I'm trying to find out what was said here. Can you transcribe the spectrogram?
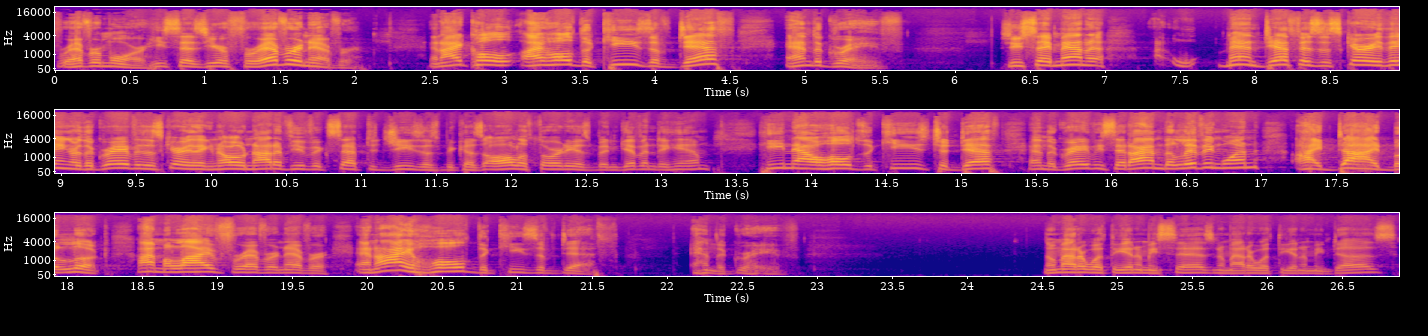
forevermore. He says here, forever and ever. And I, call, I hold the keys of death and the grave. So you say, man, uh, man, death is a scary thing or the grave is a scary thing. No, not if you've accepted Jesus because all authority has been given to him. He now holds the keys to death and the grave. He said, I am the living one. I died, but look, I'm alive forever and ever. And I hold the keys of death and the grave. No matter what the enemy says, no matter what the enemy does,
